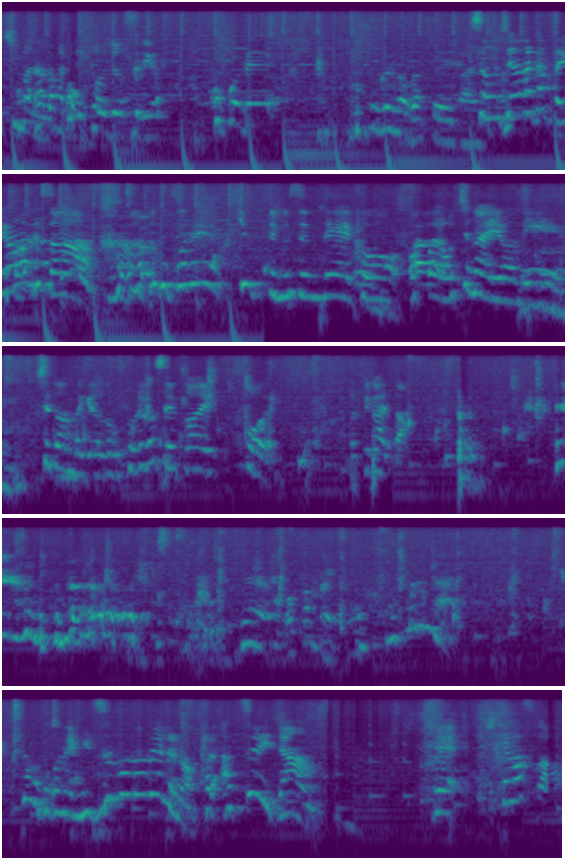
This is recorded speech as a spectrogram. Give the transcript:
す島根の旅で登場するよここで結ぶのが正解そう知らなかった。今までさずっとここでキュッて結んでこうおっぱい落ちないようにしてたんだけどでもこれが正解っぽい。間違えた。ねわかんないよね。わかんない。しかもここね水も飲めるの。これ熱いじゃん。で知ってますか？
